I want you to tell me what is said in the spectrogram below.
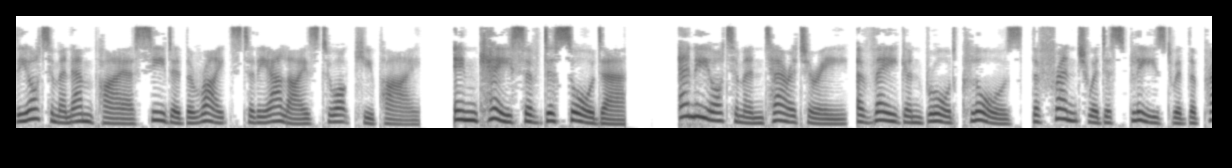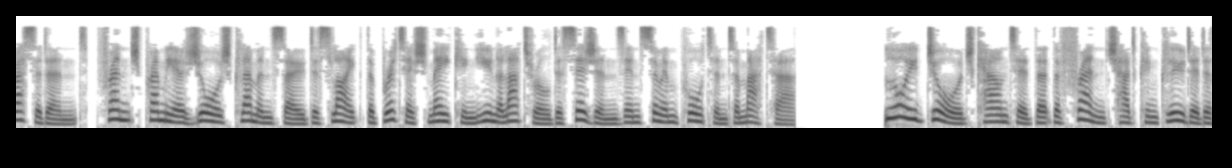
The Ottoman Empire ceded the rights to the Allies to occupy, in case of disorder, any Ottoman territory, a vague and broad clause. The French were displeased with the precedent. French Premier Georges Clemenceau disliked the British making unilateral decisions in so important a matter. Lloyd George countered that the French had concluded a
